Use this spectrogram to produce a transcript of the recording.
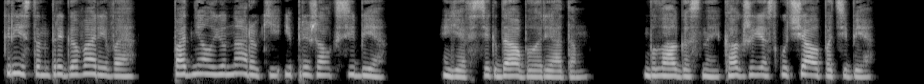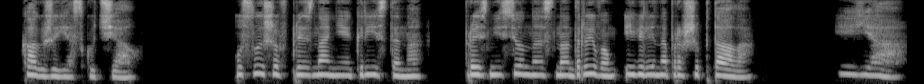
Кристен, приговаривая, поднял ее на руки и прижал к себе. «Я всегда был рядом. Благостный, как же я скучал по тебе! Как же я скучал!» Услышав признание Кристена, произнесенное с надрывом, Эвелина прошептала. «И я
